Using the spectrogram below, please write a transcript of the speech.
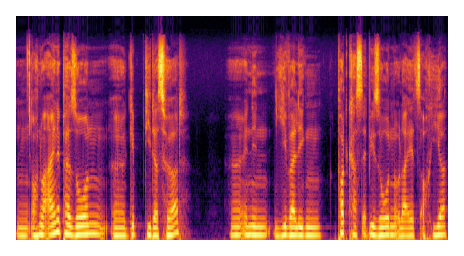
hm, auch nur eine Person äh, gibt, die das hört, äh, in den jeweiligen Podcast-Episoden oder jetzt auch hier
